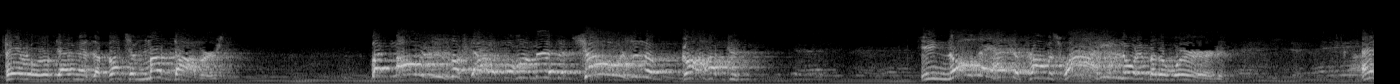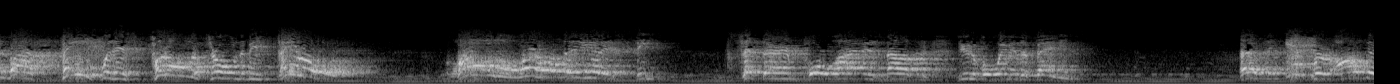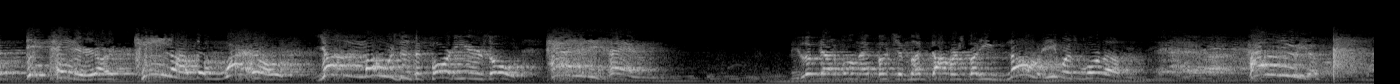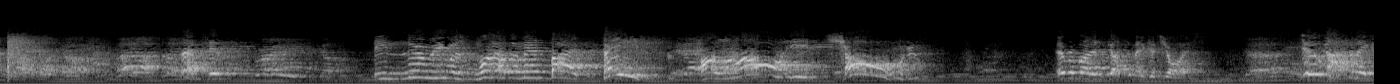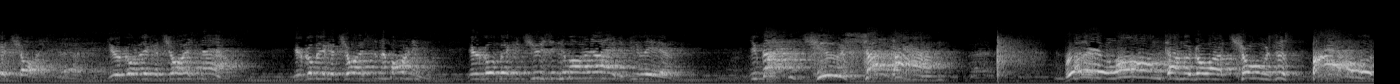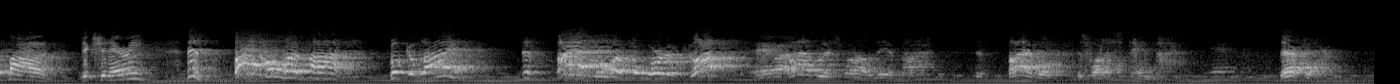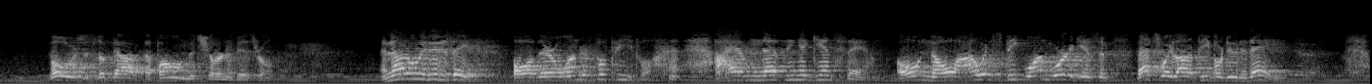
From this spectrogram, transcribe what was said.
Pharaoh looked at him as a bunch of mud daubers. But Moses looked out upon them as the chosen of God. He knew they had the promise. Why? He knew it by the Word. And by faith, with his foot on the throne, to be Pharaoh, all the world laying at his feet, sit there and pour wine in his mouth and beautiful women to fan him. As the emperor of the dictator or king of the world, young Moses at 40 years old, had in his hand. He looked out upon that bunch of mud daubers, but he knew he was one of them. Hallelujah! That's it. He knew he was one of them, and by faith alone he chose. Everybody's got to make a choice. You got to make a choice. You're going to make a choice now. You're going to make a choice in the morning. You're going to make a choosing tomorrow night if you live. You've got to choose sometime. Brother, a long time ago I chose this Bible was my dictionary. This Bible was my book of life. This Bible was the Word of God. This Bible is what I live by. This Bible is what I stand by. Therefore, Moses looked out upon the children of Israel. And not only did he say, Oh, they're wonderful people. I have nothing against them. Oh, no, I wouldn't speak one word against them. That's the way a lot of people do today.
